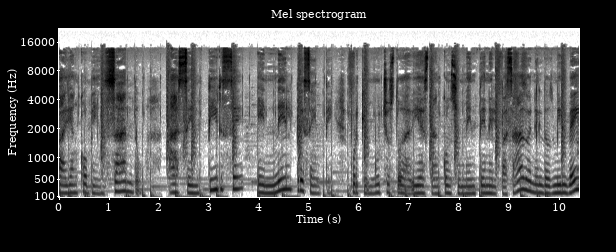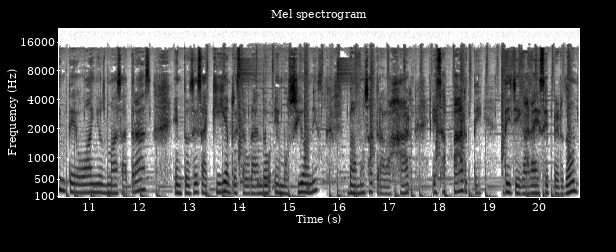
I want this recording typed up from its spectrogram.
vayan comenzando a sentirse en el presente, porque muchos todavía están con su mente en el pasado, en el 2020 o años más atrás. Entonces aquí en Restaurando Emociones vamos a trabajar esa parte de llegar a ese perdón,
